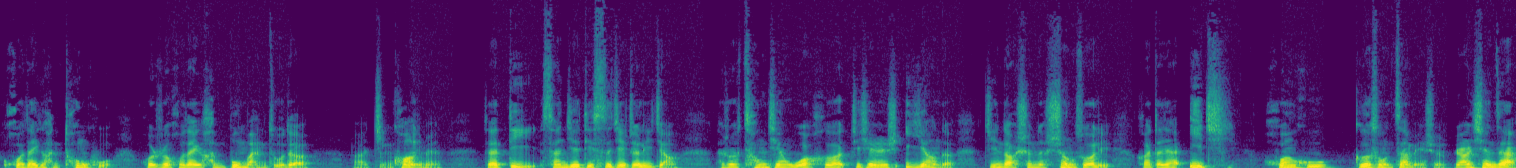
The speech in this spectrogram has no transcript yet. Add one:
活在一个很痛苦，或者说活在一个很不满足的啊境况里面。在第三节、第四节这里讲，他说：“从前我和这些人是一样的，进到神的圣所里。”和大家一起欢呼、歌颂、赞美神。然而现在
